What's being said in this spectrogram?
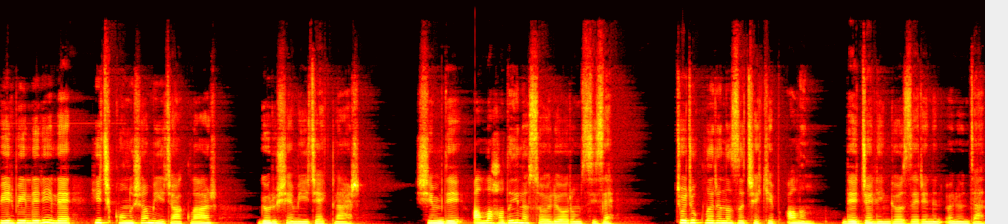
birbirleriyle hiç konuşamayacaklar, görüşemeyecekler. Şimdi Allah adıyla söylüyorum size. Çocuklarınızı çekip alın Deccal'in gözlerinin önünden.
